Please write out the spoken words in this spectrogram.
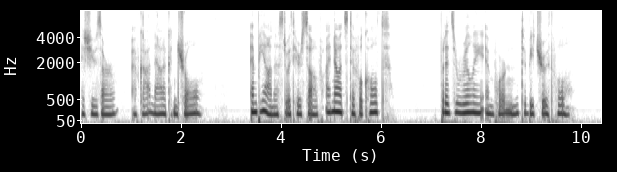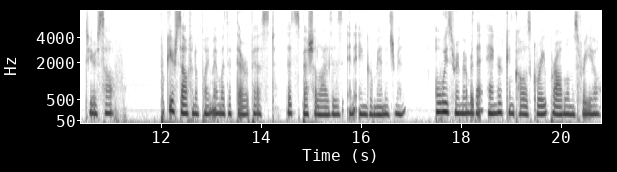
issues are have gotten out of control, and be honest with yourself. I know it's difficult, but it's really important to be truthful to yourself. Book yourself an appointment with a therapist that specializes in anger management. Always remember that anger can cause great problems for you,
